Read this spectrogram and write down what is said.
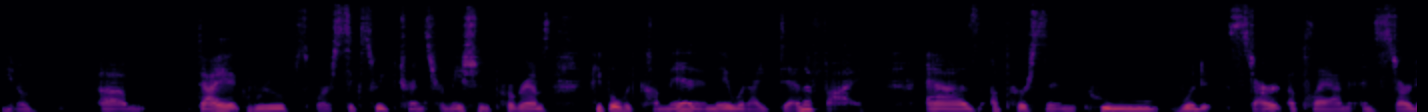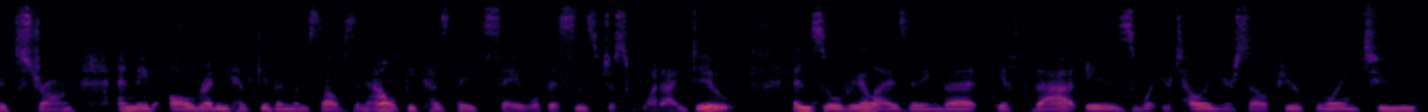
you know, um, diet groups or six week transformation programs, people would come in and they would identify as a person who would start a plan and started strong. And they'd already have given themselves an out because they'd say, well, this is just what I do. And so realizing that if that is what you're telling yourself, you're going to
